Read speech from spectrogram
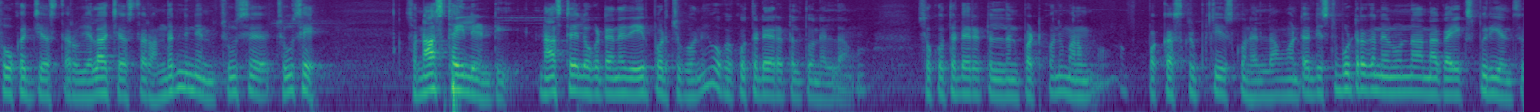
ఫోకస్ చేస్తారు ఎలా చేస్తారు అందరినీ నేను చూసే చూసే. సో నా స్టైల్ ఏంటి నా స్టైల్ ఒకటి అనేది ఏర్పరచుకొని ఒక కొత్త డైరెక్టర్లతో వెళ్దాము. సో కొత్త డైరెక్టర్లను పట్టుకొని మనం పక్కా స్క్రిప్ట్ చేసుకొని వెళ్దాము. అంటే డిస్ట్రిబ్యూటర్గా నేను ఉన్న నాకు ఆ ఎక్స్పీరియన్స్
